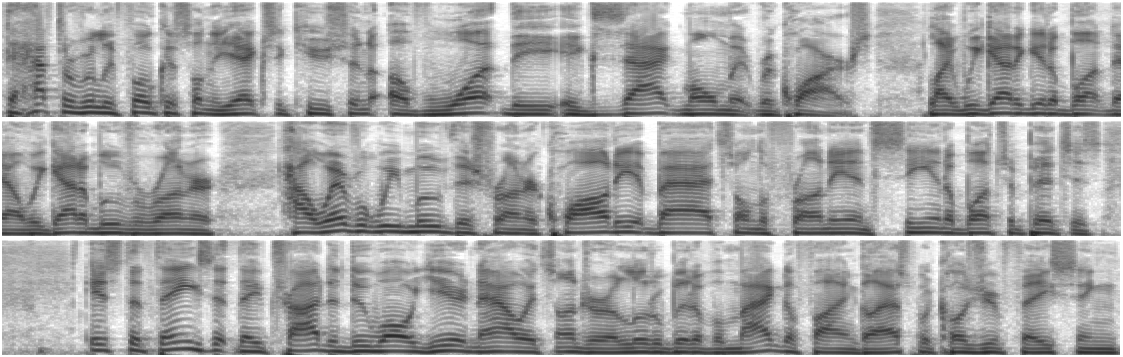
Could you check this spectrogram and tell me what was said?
they have to really focus on the execution of what the exact moment requires. Like we got to get a bunt down, we got to move a runner. However, we move this runner, quality at bats on the front end, seeing a bunch of pitches. It's the things that they've tried to do all year. Now it's under a little bit of a magnifying glass because you're facing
